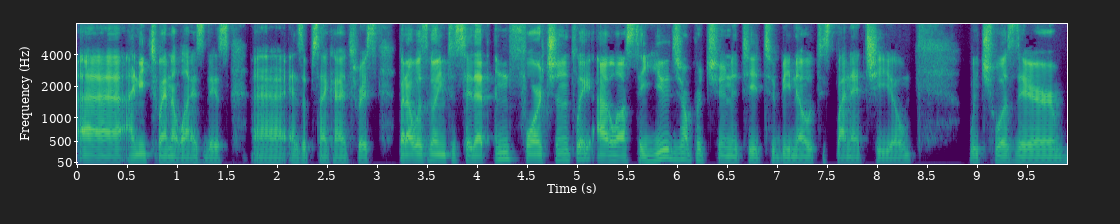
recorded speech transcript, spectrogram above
Uh, i need to analyze this uh, as a psychiatrist. But i was going to say that unfortunately i lost a huge opportunity to be noticed by Nat Geo which was their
